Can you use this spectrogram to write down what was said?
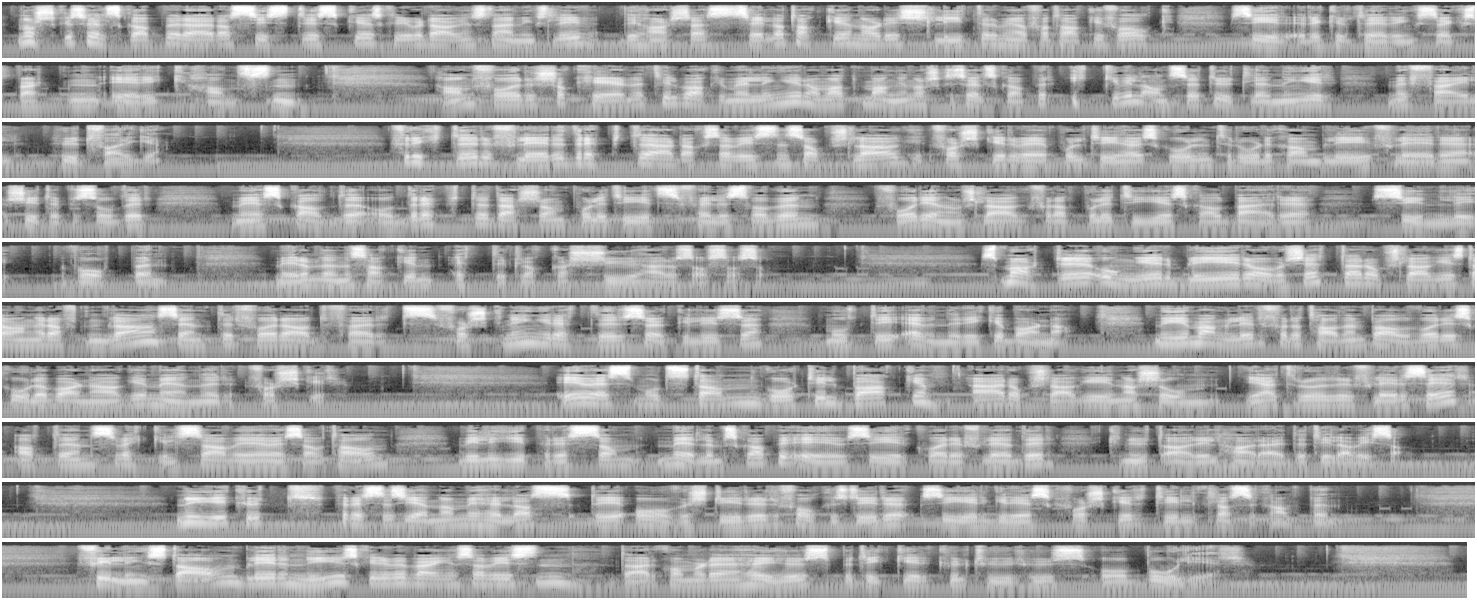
Norske selskaper er rasistiske, skriver Dagens Næringsliv. De har seg selv å takke når de sliter med å få tak i folk, sier rekrutteringseksperten Erik Hansen. Han får sjokkerende tilbakemeldinger om at mange norske selskaper ikke vil ansette utlendinger med feil hudfarge. Frykter flere drepte, er Dagsavisens oppslag. Forsker ved Politihøgskolen tror det kan bli flere skyteepisoder med skadde og drepte dersom Politiets Fellesforbund får gjennomslag for at politiet skal bære synlig våpen. Mer om denne saken etter klokka sju her hos oss også. Smarte unger blir oversett, er oppslaget i Stavanger Aftenblad. Senter for atferdsforskning retter søkelyset mot de evnerike barna. Mye mangler for å ta dem på alvor i skole og barnehage, mener forsker. EØS-motstanden går tilbake, er oppslaget i Nasjonen. Jeg tror flere ser at en svekkelse av EØS-avtalen ville gi press om medlemskap i EU, sier KrF-leder Knut Arild Hareide til avisa. Nye kutt presses gjennom i Hellas. Det overstyrer folkestyret, sier gresk forsker til Klassekampen. Fyllingsdalen blir ny, skriver Bergensavisen. Der kommer det høyhus, butikker, kulturhus og boliger.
